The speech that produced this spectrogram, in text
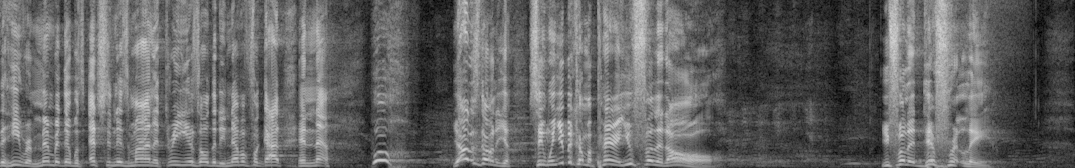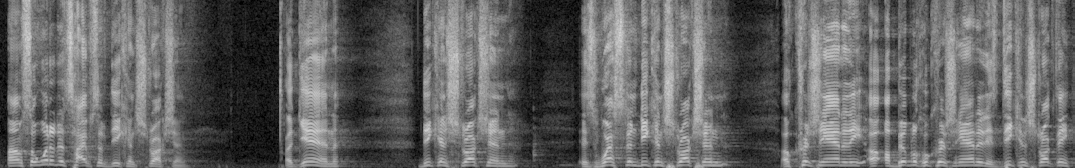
that he remembered that was etched in his mind at three years old that he never forgot? And now, whew, y'all just don't. See, when you become a parent, you feel it all. You feel it differently. Um, so, what are the types of deconstruction? Again, deconstruction is Western deconstruction of Christianity, a, biblical Christianity, is deconstructing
